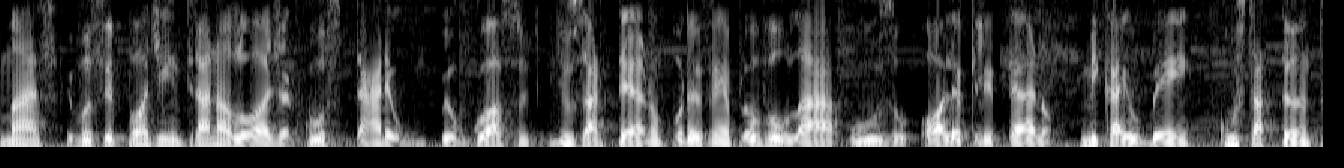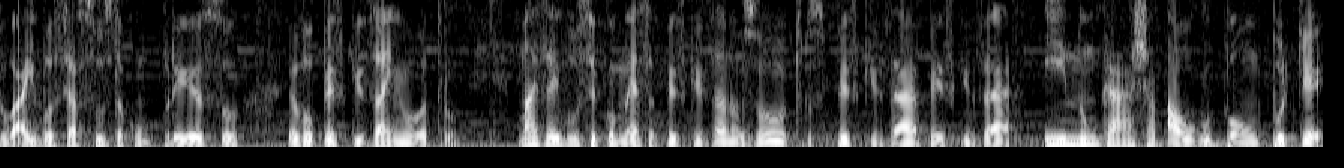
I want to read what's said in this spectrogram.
Mas você pode entrar na loja, gostar. Eu, eu gosto de usar terno, por exemplo. Eu vou lá, uso, olho aquele terno, me caiu bem, custa tanto. Aí você assusta com o preço, eu vou pesquisar em outro. Mas aí você começa a pesquisar nos outros, pesquisar, pesquisar e nunca acha algo bom. Por quê?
